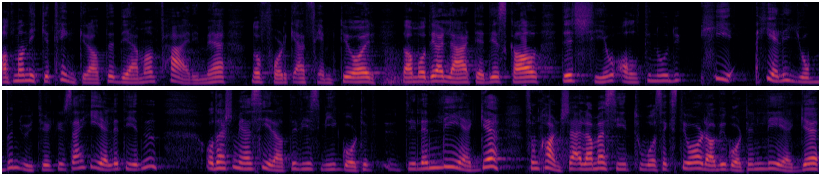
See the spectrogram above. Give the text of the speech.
At man ikke tenker at det er man ferdig med når folk er 50 år. Da må de ha lært det de skal. Det skjer jo alltid noe. Du, he, hele jobben utvikler seg hele tiden. Og det er som jeg sier at Hvis vi går til, til en lege som kanskje er la meg si 62 år, da vi går til en lege,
